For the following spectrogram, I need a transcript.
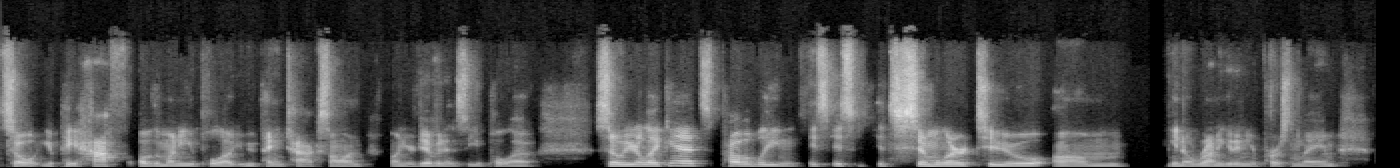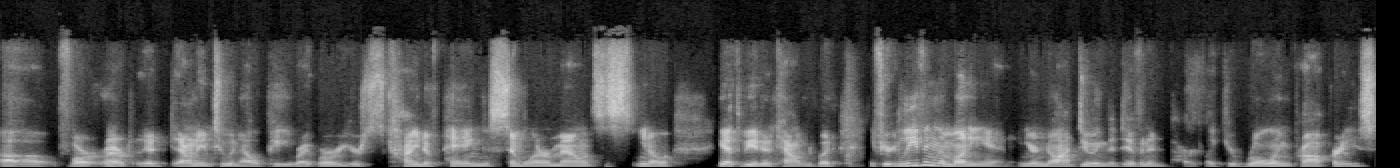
so you pay half of the money you pull out, you'll be paying tax on on your dividends that you pull out. So you're like, yeah, it's probably it's it's it's similar to um, you know running it in your personal name uh, for or down into an LP, right, where you're kind of paying similar amounts. You know, you have to be an accountant, but if you're leaving the money in and you're not doing the dividend part, like you're rolling properties,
